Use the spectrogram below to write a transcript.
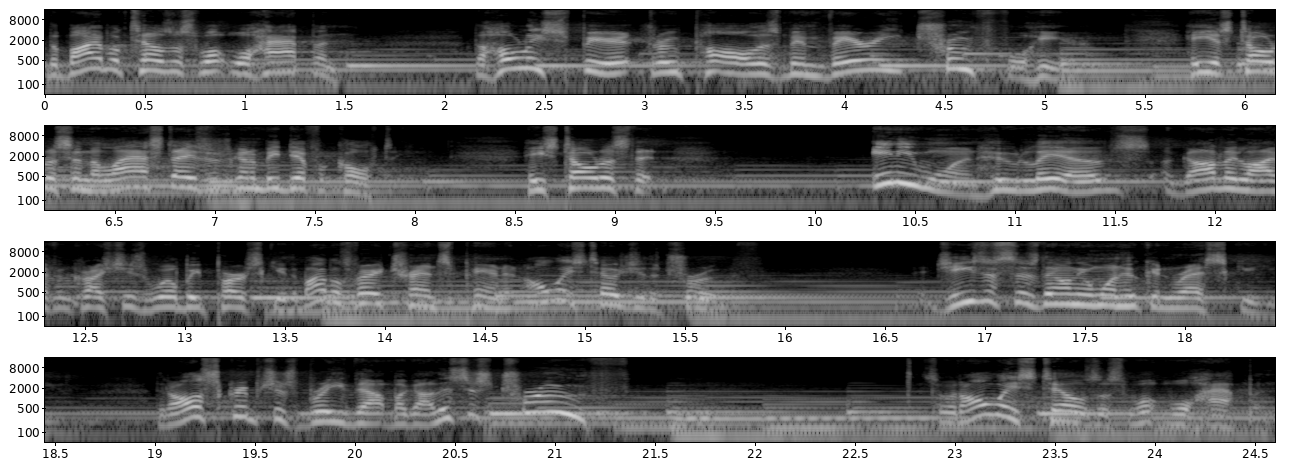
the Bible tells us what will happen. the Holy Spirit, through Paul, has been very truthful here. He has told us in the last days there's going to be difficulty. He's told us that anyone who lives a godly life in Christ Jesus will be persecuted. The Bible's very transparent, it always tells you the truth. Jesus is the only one who can rescue you, that all scripture's breathed out by God. This is truth. So it always tells us what will happen.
